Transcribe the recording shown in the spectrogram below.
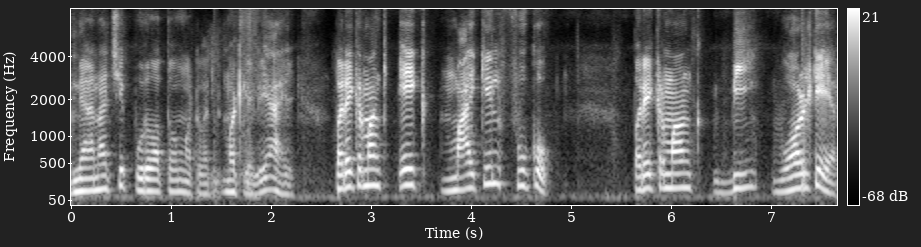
ज्ञानाचे पुरातत्व म्हटव म्हटलेले आहे. पर्याय क्रमांक एक मायकेल फुको. पर्याय क्रमांक बी वॉल्टेअर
